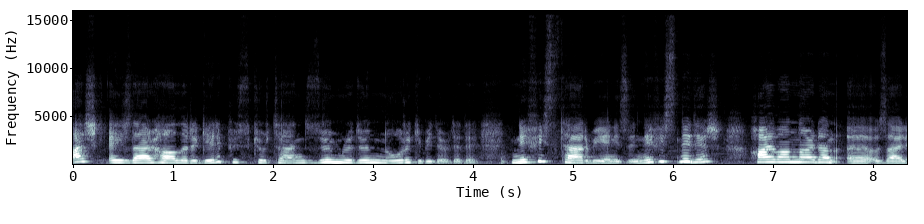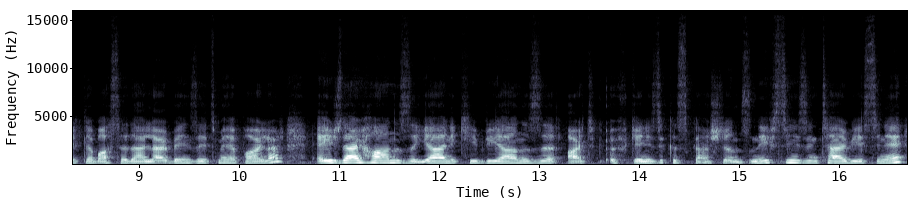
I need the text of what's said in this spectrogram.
Aşk ejderhaları geri püskürten zümrüdün nuru gibidir dedi. Nefis terbiyenizi, nefis nedir? Hayvanlardan e, özellikle bahsederler, benzetme yaparlar. Ejderhanızı yani kibriyanızı, artık öfkenizi, kıskançlığınızı, nefsinizin terbiyesini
